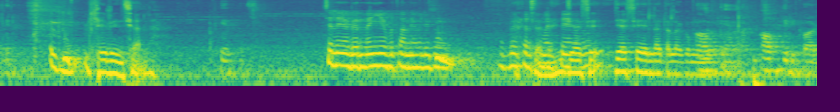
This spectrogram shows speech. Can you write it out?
फिर। फिर इंशाल्लाह। फिर चलें अगर नहीं है बताने वाली तो बेहतर चलें जैसे जैसे अल्लाह ताला को ऑफ़ द रिकॉर्ड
